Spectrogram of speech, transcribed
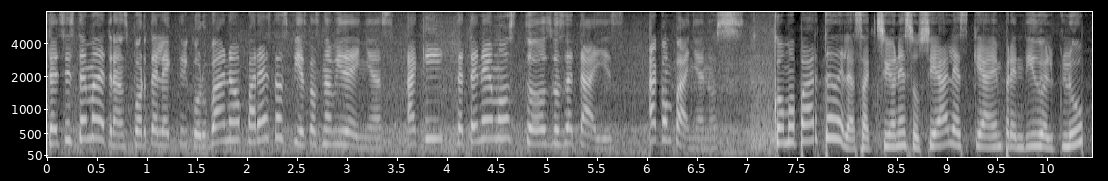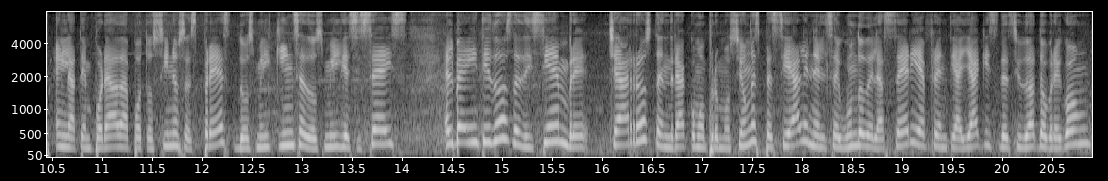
del sistema de transporte eléctrico urbano para estas fiestas navideñas. Aquí te tenemos todos los detalles. Acompáñanos. Como parte de las acciones sociales que ha emprendido el club en la temporada Potosinos Express 2015-2016, el 22 de diciembre, Charros tendrá como promoción especial en el segundo de la serie frente a Yaquis de Ciudad Obregón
